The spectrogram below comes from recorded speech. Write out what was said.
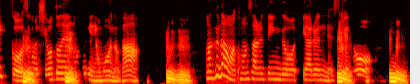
一個すごい仕事での時に思うのが、うんうん。まあ普段はコンサルティングをやるんですけど、うん。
